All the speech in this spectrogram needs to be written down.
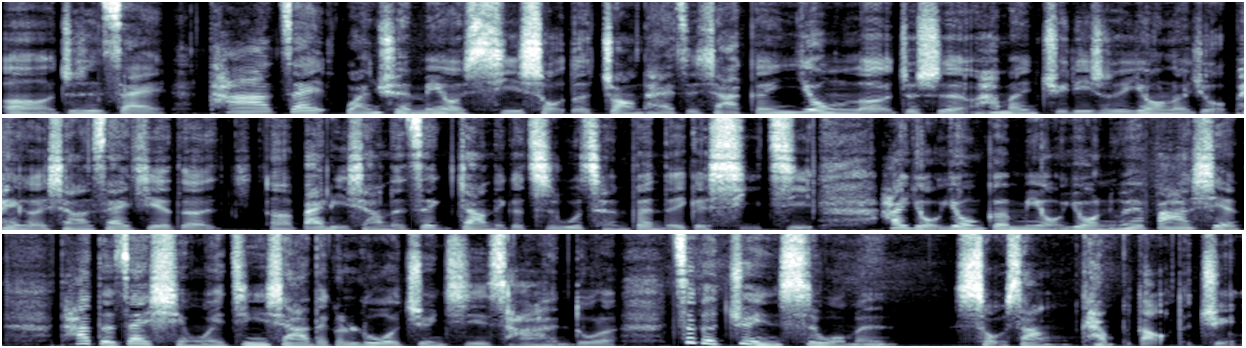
呃，就是在他在完全没有洗手的状态之下，跟用了就是他们举例就是用了有配合像赛。的呃百里香的这这样的一个植物成分的一个洗剂，它有用跟没有用，你会发现它的在显微镜下的一个落菌其实差很多了。这个菌是我们手上看不到的菌，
